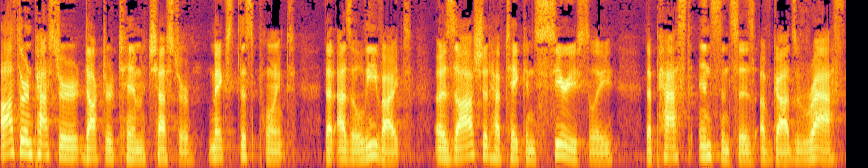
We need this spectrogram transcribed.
Author and pastor Dr. Tim Chester makes this point that as a Levite, Uzzah should have taken seriously the past instances of God's wrath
